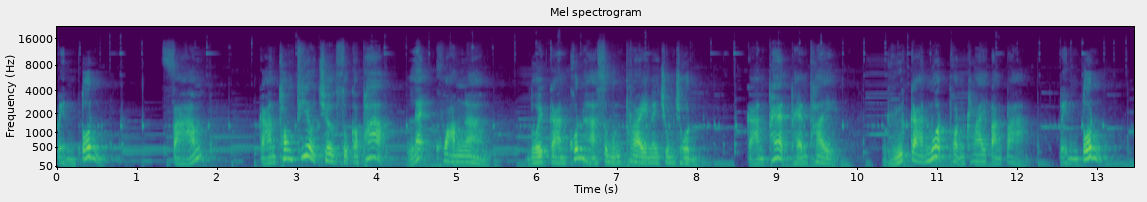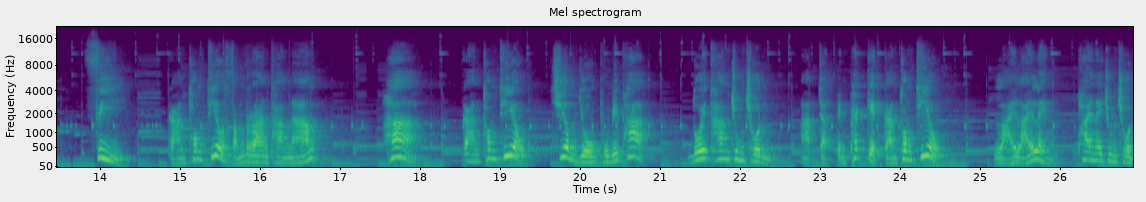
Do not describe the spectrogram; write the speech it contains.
เป็นต้น 3. การท่องเที่ยวเชิงสุขภาพและความงาม โดยการค้นหาสมุนไพรในชุมชน การแพทย์แผนไทย หรือการนวดผ่อนคลายต่างๆ เป็นต้น 4. การท่องเที่ยวสำราญทางน้ำ 5. การท่องเที่ยวเชื่อมโยงภูมิภาค โดยทางชุมชน อาจจัดเป็นแพ็กเกจการท่องเที่ยว หลายๆ แหล่งภายในชุมชน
